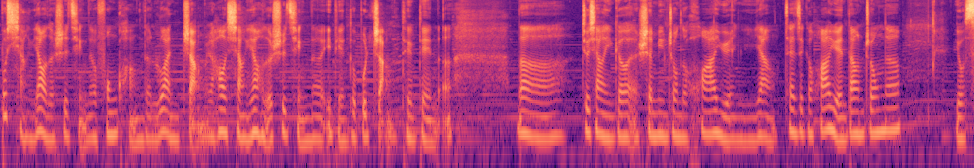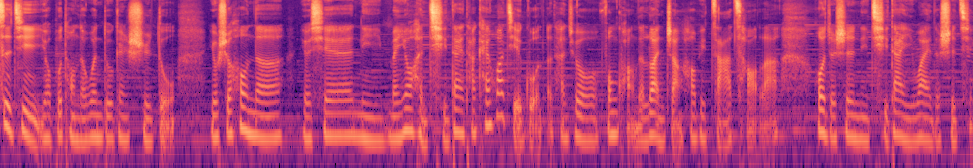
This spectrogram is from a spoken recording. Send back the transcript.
不想要的事情呢，疯狂的乱长，然后想要的事情呢，一点都不长，对不对呢？那就像一个生命中的花园一样，在这个花园当中呢，有四季，有不同的温度跟湿度。有时候呢，有些你没有很期待它开花结果的，它就疯狂的乱长，好比杂草啦，或者是你期待以外的事情。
